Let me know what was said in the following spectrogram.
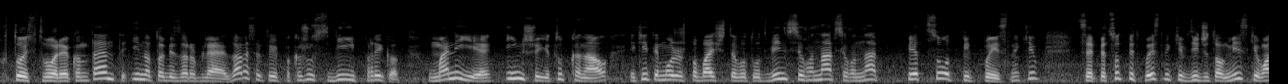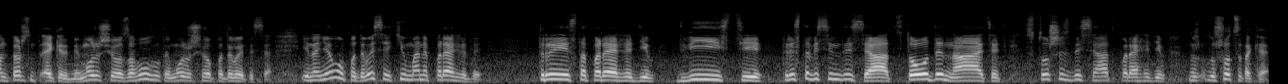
хтось створює контент і на тобі заробляє. Зараз я тобі покажу свій приклад. У мене є інший YouTube канал, який ти можеш побачити отут. Він всього-навсього на 500 підписників. Це 500 підписників Digital Miski One Percent Academy. Можеш його загуглити, можеш його подивитися. І на ньому подивися, які в мене перегляди. 300 переглядів, 200, 380, 111, 160 переглядів. Ну ну що це таке?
